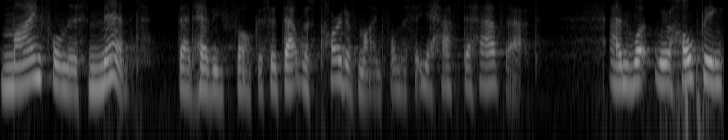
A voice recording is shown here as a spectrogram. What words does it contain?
mindfulness meant that heavy focus, that that was part of mindfulness, that you have to have that. And what we're hoping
